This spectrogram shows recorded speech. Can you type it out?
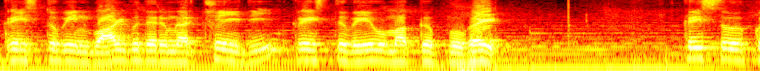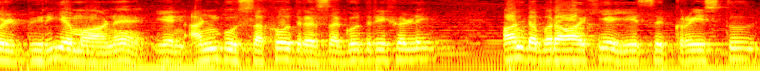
கிறிஸ்துவின் வாழ்வு தரும் நற்செய்தி கிறிஸ்துவே உமக்கு புகழ். கிறிஸ்துவுக்குள் பிரியமான என் அன்பு சகோதர சகோதரிகளே ஆண்டவராகிய இயேசு கிறிஸ்து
